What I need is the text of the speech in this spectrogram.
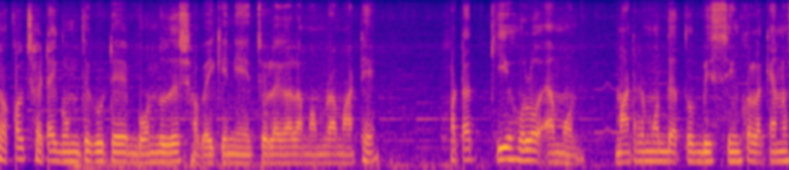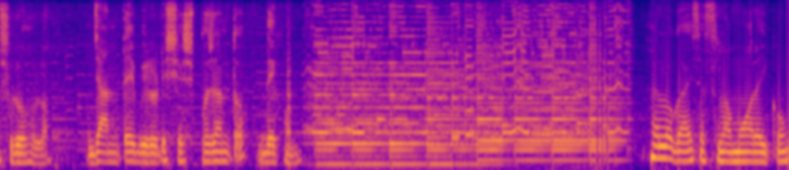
সকাল ছয়টায় ঘুম থেকে উঠে বন্ধুদের সবাইকে নিয়ে চলে গেলাম আমরা মাঠে। হঠাৎ কি হলো এমন? মাঠের মধ্যে এত বিশৃঙ্খলা কেন শুরু হলো? জানতে ভিডিওটি শেষ পর্যন্ত দেখুন। হ্যালো গাইস আসসালামু আলাইকুম।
